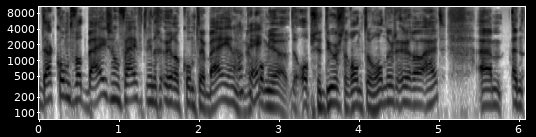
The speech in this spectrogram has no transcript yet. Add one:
daar komt wat bij. Zo'n 25 euro komt erbij. En okay. dan kom je op z'n duurste rond de 100 euro uit. Um, een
